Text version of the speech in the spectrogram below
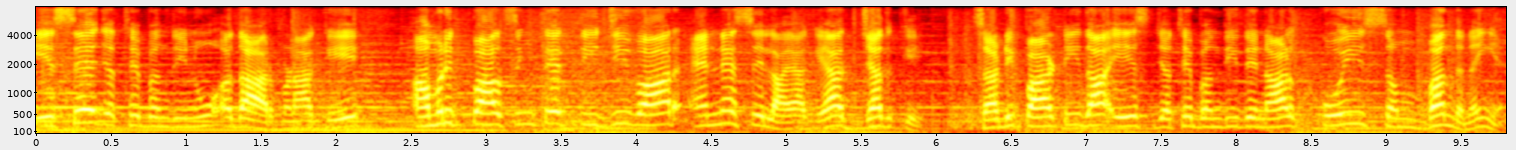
ਇਸੇ ਜਥੇਬੰਦੀ ਨੂੰ ਆਧਾਰ ਬਣਾ ਕੇ ਅਮਰਿਤਪਾਲ ਸਿੰਘ ਤੇ ਤੀਜੀ ਵਾਰ ਐਨਐਸਏ ਲਾਇਆ ਗਿਆ ਜਦ ਕਿ ਸਾਡੀ ਪਾਰਟੀ ਦਾ ਇਸ ਜਥੇਬੰਦੀ ਦੇ ਨਾਲ ਕੋਈ ਸੰਬੰਧ ਨਹੀਂ ਹੈ।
